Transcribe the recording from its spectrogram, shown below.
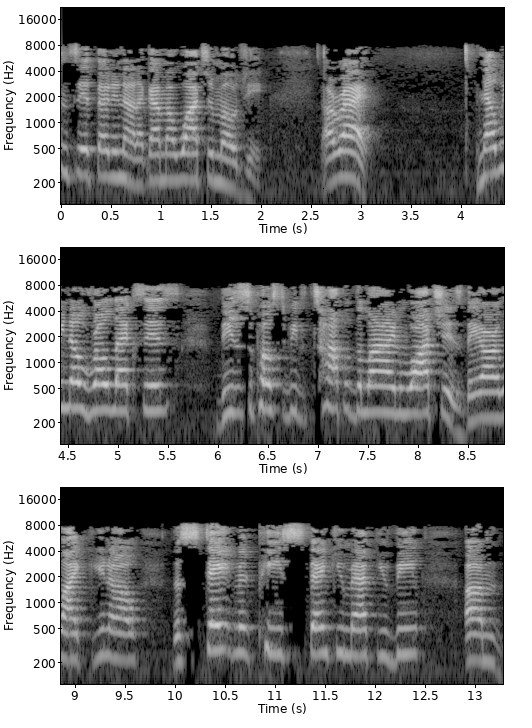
Sincere39. I got my watch emoji. All right. Now we know Rolexes. These are supposed to be the top of the line watches. They are like, you know, the statement piece. Thank you, Matthew V. Um,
